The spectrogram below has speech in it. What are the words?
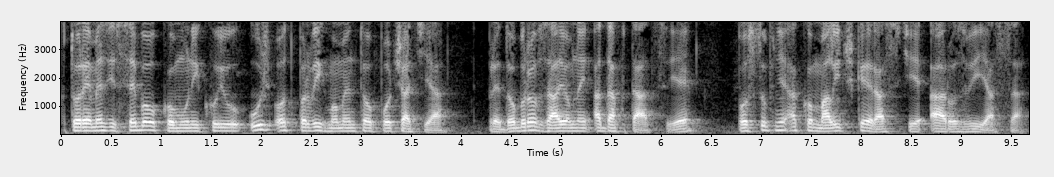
ktoré medzi sebou komunikujú už od prvých momentov počatia pre dobro vzájomnej adaptácie, postupne ako maličké rastie a rozvíja sa.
